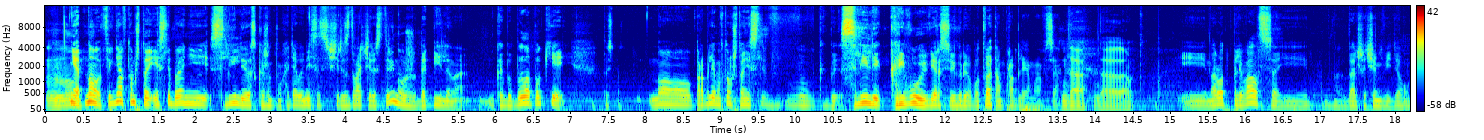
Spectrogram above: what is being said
Ну... Нет, ну, фигня в том, что если бы они слили ее, скажем, там, хотя бы месяц через два, через три, но уже допилено, как бы было бы окей. То есть, но проблема в том, что они сли, как бы слили кривую версию игры. Вот в этом проблема вся. Да, да, да. Вот. И народ плевался, и дальше чем видел.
